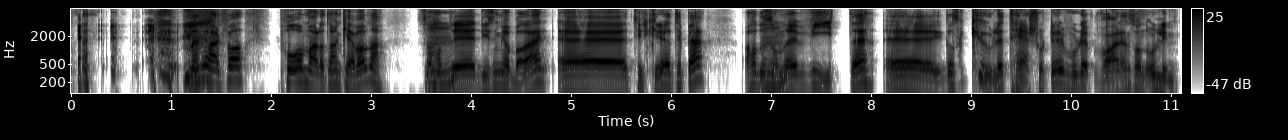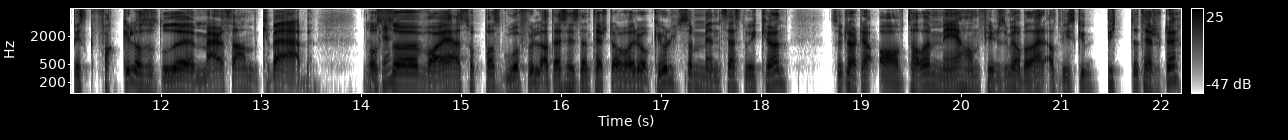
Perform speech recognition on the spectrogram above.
men i hvert fall, på Maraton Kebab, da, så hadde de, de som jobba der, eh, tyrkere, tipper jeg, hadde mm. sånne hvite, eh, ganske kule T-skjorter hvor det var en sånn olympisk fakkel, og så sto det 'Marathon Kebab'. Og så var jeg såpass god og full at jeg syntes den T-skjorta var råkul, så mens jeg sto i køen, så klarte jeg å avtale med han fyren som jobba der, at vi skulle bytte T-skjorte.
